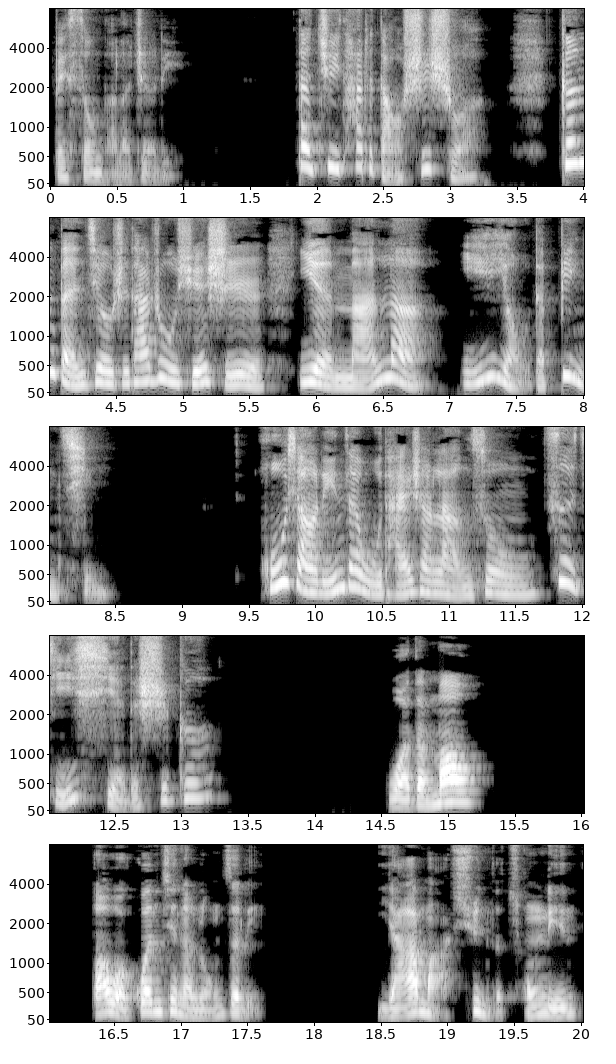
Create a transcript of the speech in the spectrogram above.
被送到了这里。但据他的导师说，根本就是他入学时隐瞒了已有的病情。胡小林在舞台上朗诵自己写的诗歌：“我的猫把我关进了笼子里，亚马逊的丛林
